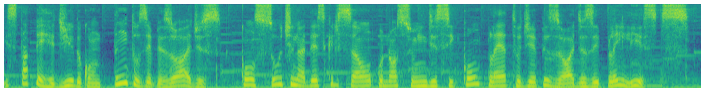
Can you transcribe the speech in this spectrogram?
Está perdido com tantos episódios? Consulte na descrição o nosso índice completo de episódios e playlists.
